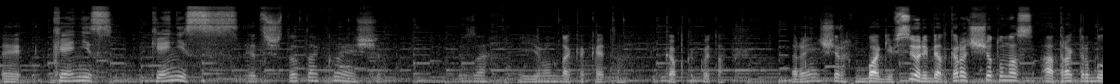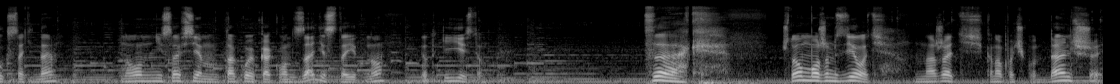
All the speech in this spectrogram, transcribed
Э, Кеннис. Кеннис. Это что такое еще? Что за ерунда какая-то? Пикап какой-то. Рейнчер. Баги. Все, ребят, короче, счет у нас... А, трактор был, кстати, да? Но он не совсем такой, как он сзади стоит, но все-таки есть он. Так. Что мы можем сделать? Нажать кнопочку дальше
